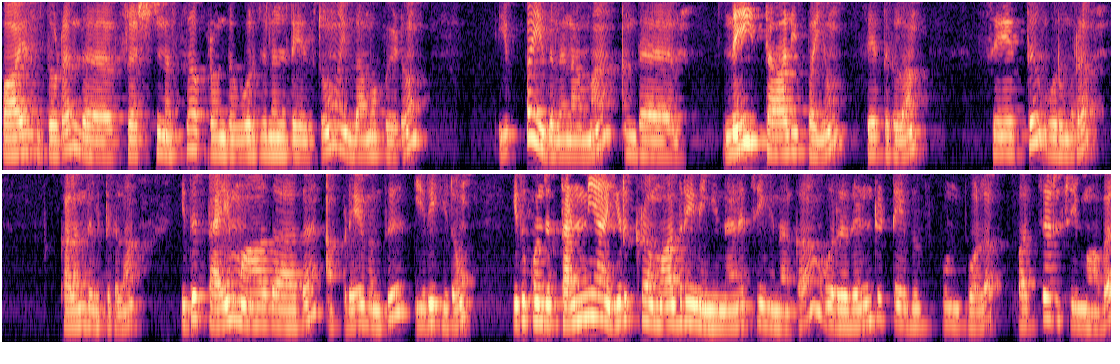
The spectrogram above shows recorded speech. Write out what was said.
பாயாசத்தோட அந்த ஃப்ரெஷ்னஸ் அப்புறம் இந்த ஒரிஜினல் டேஸ்ட்டும் இல்லாமல் போயிடும். இப்போ இதில் நாம் அந்த நெய் தாளிப்பையும் சேர்த்துக்கலாம். சேர்த்து ஒரு முறை கலந்து விட்டுக்கலாம். இது டைம் ஆக ஆக அப்படியே வந்து இறுகிடும். இது கொஞ்சம் தண்ணியாக இருக்கிற மாதிரி நீங்கள் நினச்சிங்கனாக்கா ஒரு ரெண்டு டேபிள் ஸ்பூன் போல் பச்சரிசி மாவை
